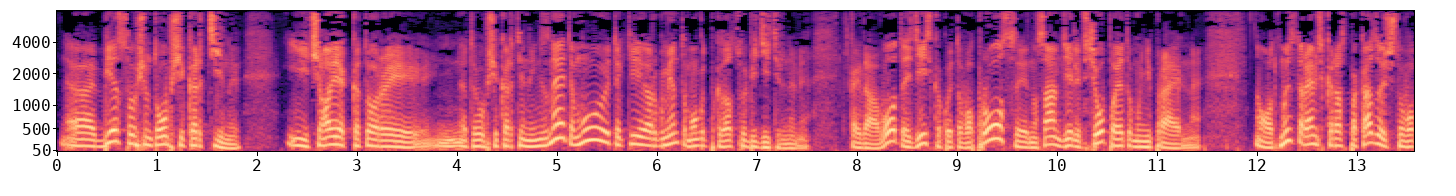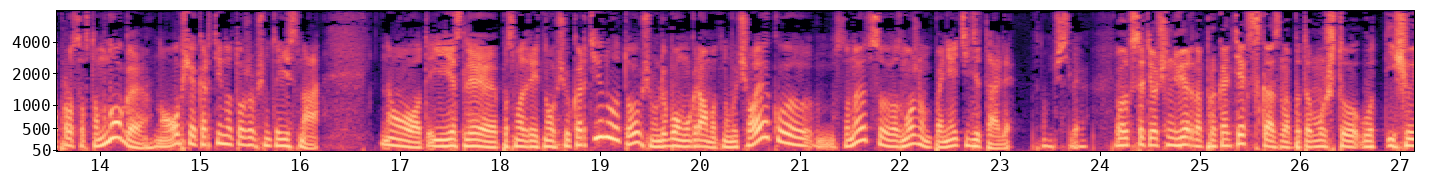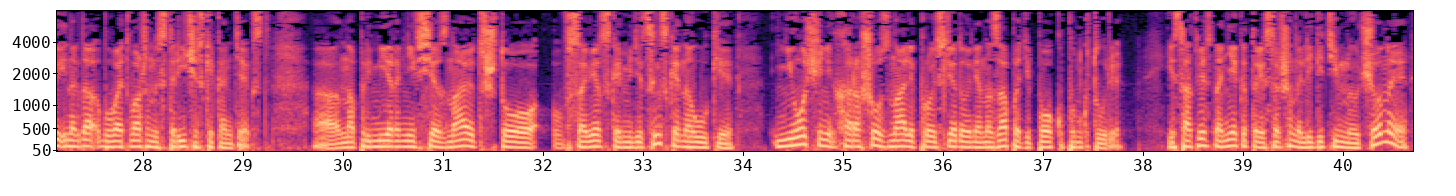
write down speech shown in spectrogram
э, без, в общем-то, общей картины. И человек, который этой общей картины не знает, ему такие аргументы могут показаться убедительными. Когда вот, а здесь какой-то вопрос, и на самом деле все поэтому неправильно. Вот. Мы стараемся как раз показывать, что вопросов-то много, но общая картина тоже, в общем-то, ясна. Ну вот, и если посмотреть на общую картину, то, в общем, любому грамотному человеку становится возможным понять и детали в том числе. Ну, вот, кстати, очень верно про контекст сказано, потому что вот еще иногда бывает важен исторический контекст. А, например, не все знают, что в советской медицинской науке не очень хорошо знали про исследования на Западе по акупунктуре. И, соответственно, некоторые совершенно легитимные ученые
